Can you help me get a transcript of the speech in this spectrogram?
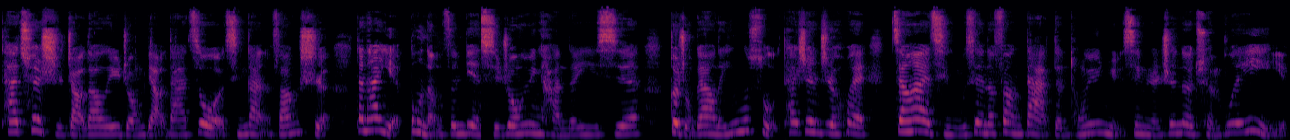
她确实找到了一种表达自我情感的方式，但她也不能分辨其中蕴含的一些各种各样的因素。她甚至会将爱情无限的放大，等同于女性人生的全部的意义。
